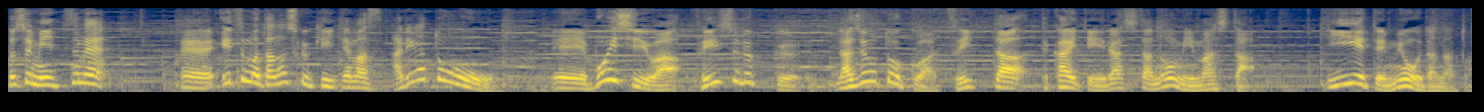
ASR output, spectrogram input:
そして3つ目。えー、いつも楽しく聞いてます。ありがとう。えー、 Voicy は Facebook、 Radiotalk は Twitter って書いていらしたのを見ました。言い得て妙だなと、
